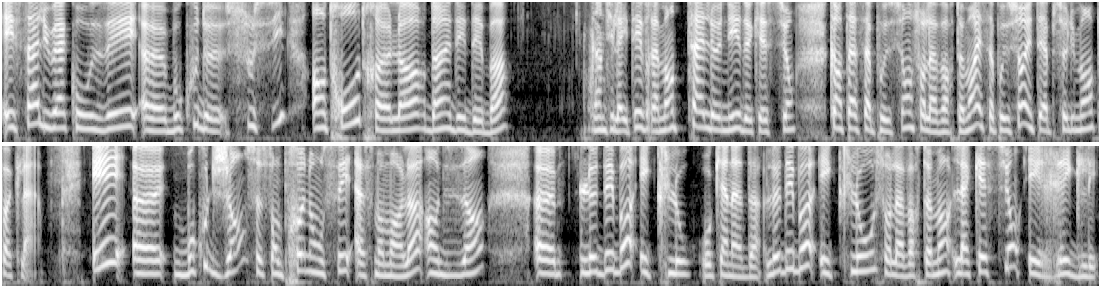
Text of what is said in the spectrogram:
et ça lui a causé euh, beaucoup de soucis, entre autres euh, lors d'un des débats quand il a été vraiment talonné de questions quant à sa position sur l'avortement et sa position était absolument pas claire. Et euh, beaucoup de gens se sont prononcés à ce moment-là en disant euh, le débat est clos au Canada. Le débat est clos sur l'avortement. La question est réglée.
